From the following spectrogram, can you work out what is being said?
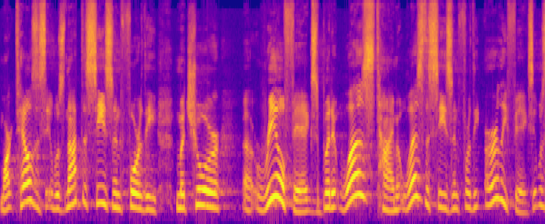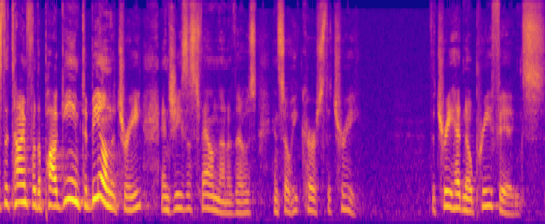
Mark tells us it was not the season for the mature uh, real figs, but it was time, it was the season for the early figs. It was the time for the pagim to be on the tree, and Jesus found none of those, and so he cursed the tree. The tree had no pre figs,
